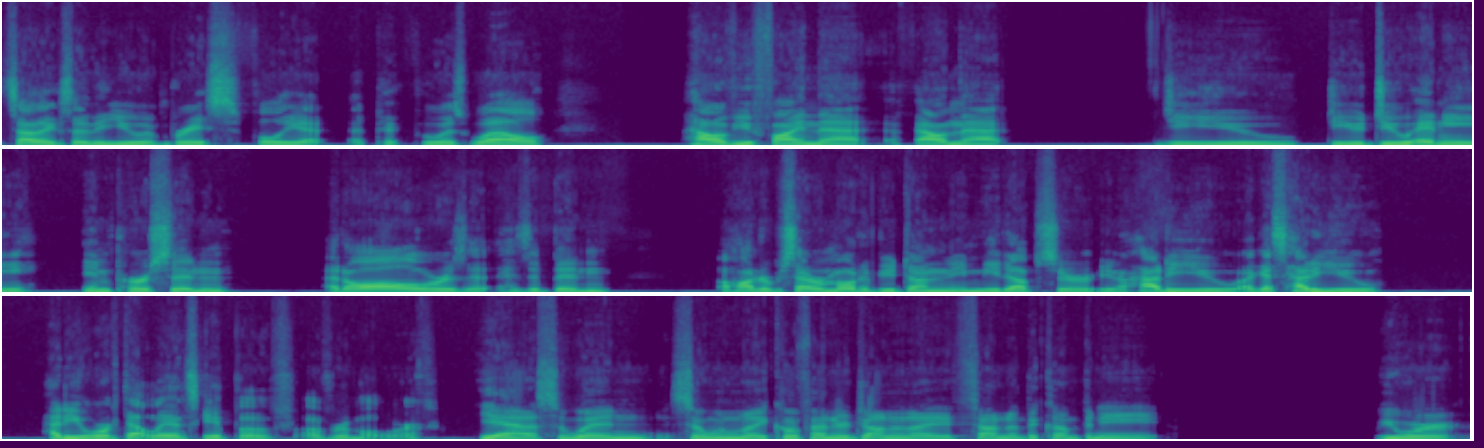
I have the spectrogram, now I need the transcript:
it sounds like something that you embrace fully at, at PickFu as well. How have you find that found that? Do you do you do any in person at all, or is it has it been 100% remote? Have you done any meetups or, you know, how do you, I guess, how do you, how do you work that landscape of, of remote work? Yeah. So when, so when my co-founder, John and I founded the company, we were,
